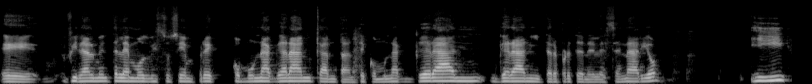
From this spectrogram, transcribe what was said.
eh, finalmente la hemos visto siempre como una gran cantante, como una gran, gran intérprete en el escenario y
